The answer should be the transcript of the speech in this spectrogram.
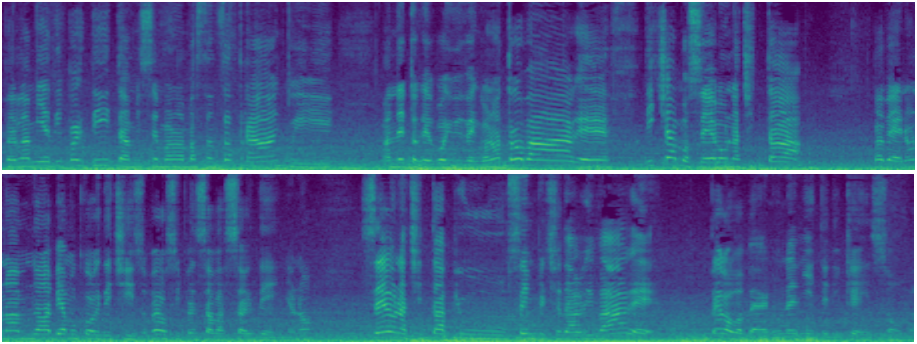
Per la mia dipartita mi sembrano abbastanza tranquilli. Hanno detto che poi mi vengono a trovare. Diciamo se era una città, vabbè, non, non abbiamo ancora deciso, però si pensava a Sardegna, no? Se è una città più semplice da arrivare, però vabbè, non è niente di che, insomma.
